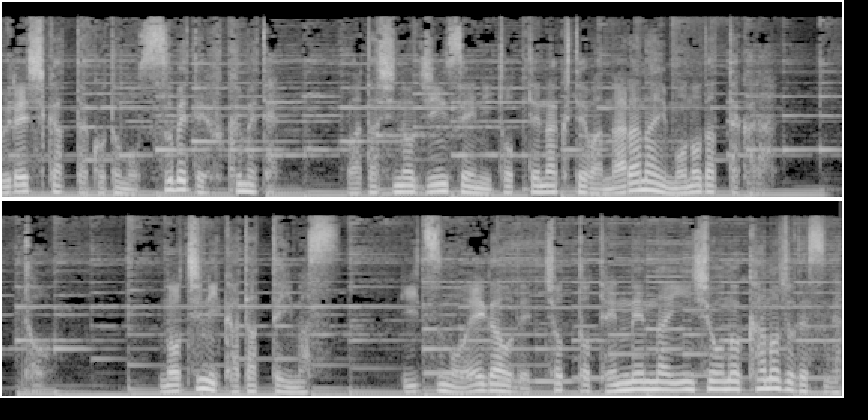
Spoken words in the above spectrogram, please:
嬉しかったことも全て含めて私の人生にとってなくてはならないものだったからと後に語っています。いつも笑顔でちょっと天然な印象の彼女ですが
